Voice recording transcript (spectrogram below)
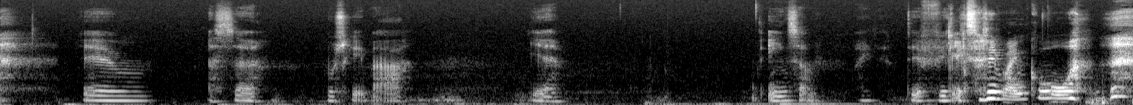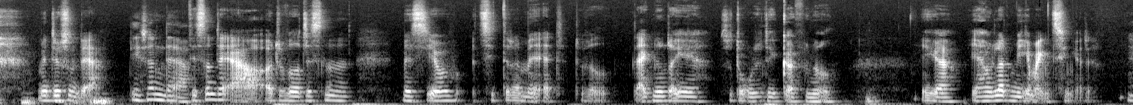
øhm, og så måske bare... Ja... Ensom. Det er virkelig ikke så mange gode ord. Men det er jo sådan, det er. Det er sådan, der. Det er sådan, det er, og du ved, det er sådan, man siger jo tit det der med, at du ved, der er ikke noget, der er så dårligt, det er godt for noget. Ikke? Jeg har jo lært mega mange ting af det. Ja.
